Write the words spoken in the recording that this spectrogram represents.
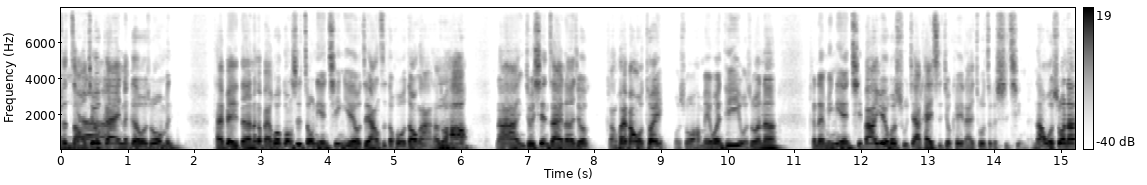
这早就该那个。我说我们台北的那个百货公司周年庆也有这样子的活动啊。他说好，那你就现在呢就赶快帮我推。我说没问题。我说呢，可能明年七八月或暑假开始就可以来做这个事情了。那我说呢？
